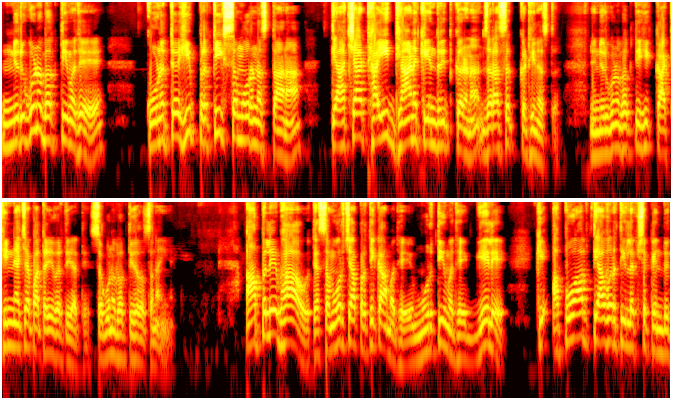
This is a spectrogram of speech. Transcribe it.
निर्गुण भक्तीमध्ये कोणतंही प्रतीक समोर नसताना त्याच्या ठाई ध्यान केंद्रित करणं जरासं कठीण असतं. म्हणजे निर्गुण भक्ती ही काठिण्याच्या पातळीवरती जाते. सगुण भक्तीचं असं नाही आहे आपले भाव त्या समोरच्या प्रतीकामध्ये मूर्तीमध्ये गेले की आपोआप त्यावरती लक्ष केंद्रित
